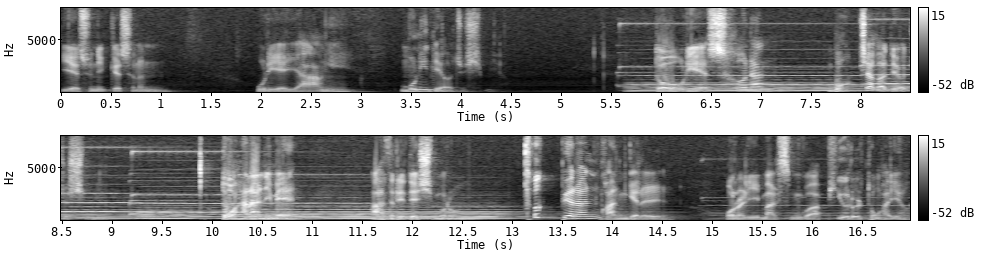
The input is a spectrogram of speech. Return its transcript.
예수님께서는 우리의 양이 문이 되어 주시며 또 우리의 선한 목자가 되어 주시며 또 하나님의 아들이 되심으로 특별한 관계를 오늘 이 말씀과 비유를 통하여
